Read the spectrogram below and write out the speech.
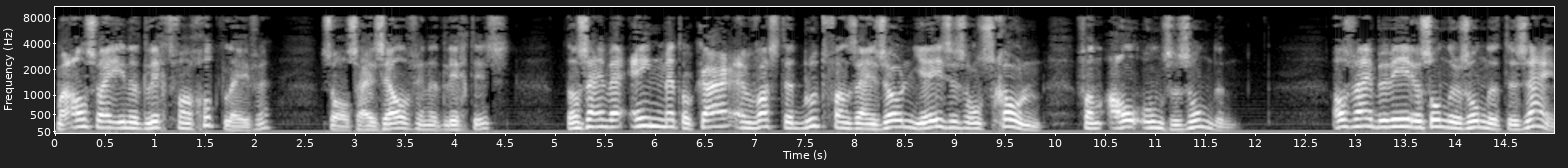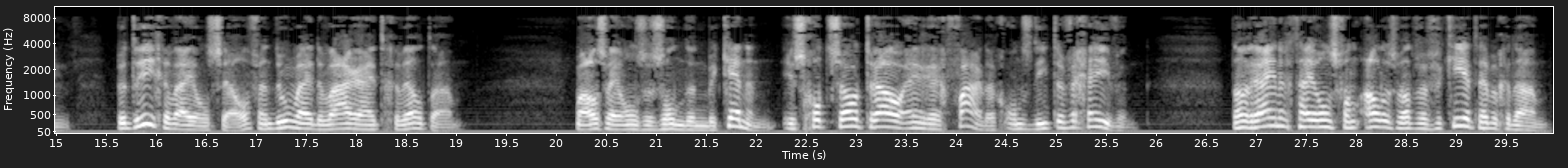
Maar als wij in het licht van God leven, zoals Hij zelf in het licht is, dan zijn wij één met elkaar en wast het bloed van zijn Zoon Jezus ons schoon van al onze zonden. Als wij beweren zonder zonde te zijn, bedriegen wij onszelf en doen wij de waarheid geweld aan. Maar als wij onze zonden bekennen, is God zo trouw en rechtvaardig ons die te vergeven. Dan reinigt Hij ons van alles wat we verkeerd hebben gedaan.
